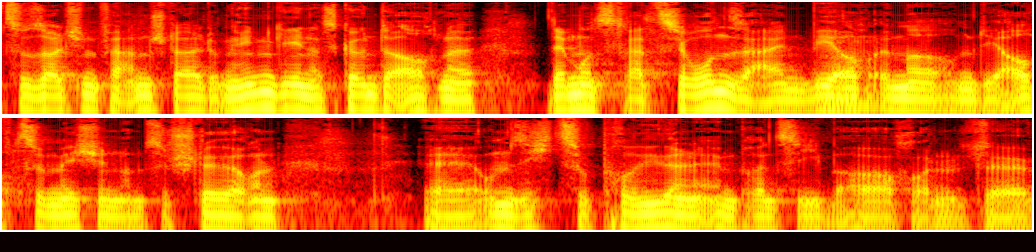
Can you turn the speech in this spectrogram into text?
zu solchen Veranstaltungen hingehen. Das könnte auch eine Demonstration sein, wie mhm. auch immer, um die aufzumischen, um zu stören, äh, um sich zu prügeln im Prinzip auch und äh,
